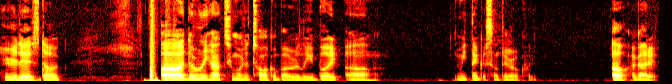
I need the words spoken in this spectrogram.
here it is, dog. Uh, I don't really have too much to talk about, really, but uh let me think of something real quick. Oh, I got it.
